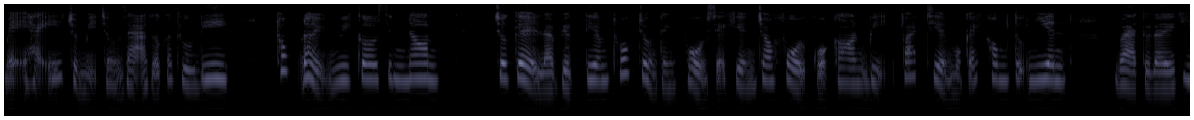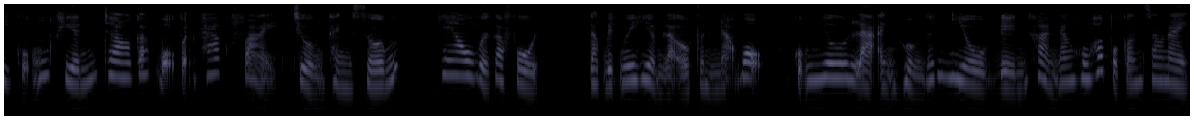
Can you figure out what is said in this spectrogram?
mẹ hãy chuẩn bị trở dạ rồi các thứ đi, thúc đẩy nguy cơ sinh non. Chưa kể là việc tiêm thuốc trưởng thành phổi sẽ khiến cho phổi của con bị phát triển một cách không tự nhiên và từ đấy thì cũng khiến cho các bộ phận khác phải trưởng thành sớm theo với cả phổi. Đặc biệt nguy hiểm là ở phần não bộ, cũng như là ảnh hưởng rất nhiều đến khả năng hô hấp của con sau này.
